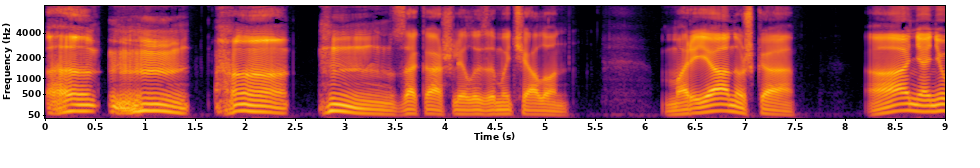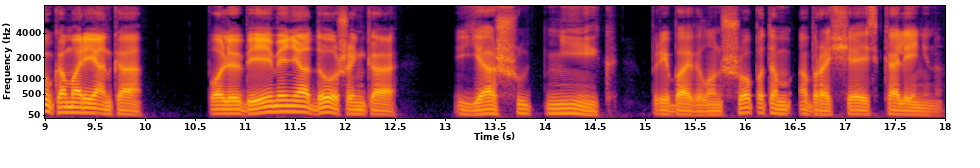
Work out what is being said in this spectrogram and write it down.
закашлял и замычал он. «Марьянушка! А, нянюка Марьянка! Полюби меня, душенька!» «Я шутник», — прибавил он шепотом, обращаясь к Оленину.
